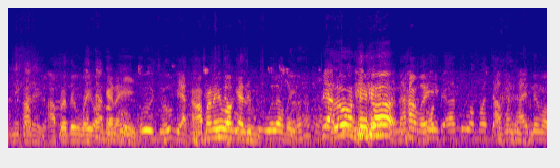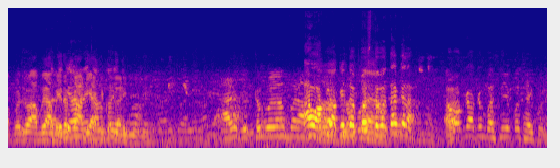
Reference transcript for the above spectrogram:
અને કરે આપણે તો ભાઈ વાક્યા નહીં. આપણે નહીં વાક્યા જુઠ્ઠું બોલે ભાઈ. પેલો વાકી ગયો ના ભાઈ. તું આપણને સાહેબ ને મોકલો આ ભાઈ આ ભાઈ તો ગાડી આખી બગાડી દીધી. અરે જુઠ્ઠું બોલવાનું પણ આ વાકી આપણે તો બસ તો બતાવ પેલા. આ વાકી વાકી બસની ઉપર થાય કોઈ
